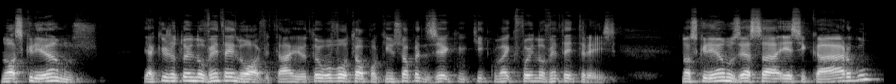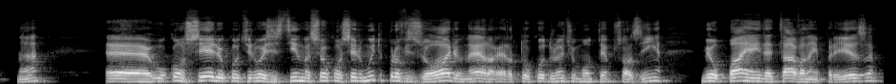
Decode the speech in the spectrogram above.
nós criamos, e aqui eu já estou em 99, tá? Então eu vou voltar um pouquinho só para dizer que, que, como é que foi em 93. Nós criamos essa, esse cargo, né? É, o conselho continua existindo, mas foi um conselho muito provisório, né? Ela, ela tocou durante um bom tempo sozinha. Meu pai ainda estava na empresa,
